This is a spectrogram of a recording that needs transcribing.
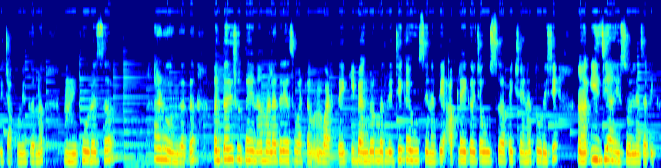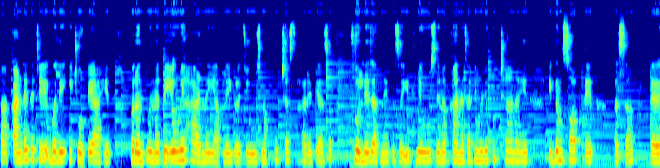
ते चाकूने करणं थोडंसं हार्ड होऊन जातं. पण तरीसुद्धा आहे ना मला तरी असं वाटलं वाटतंय की बँगलोरमधले जे काही ऊस आहे ना ते आपल्या इकडच्या ऊसापेक्षा आहे ना थोडेसे इझी आहे सोलण्यासाठी. का कांडे त्याचे भले की छोटे आहेत परंतु ना ते एवढे हार्ड नाही आपल्या इकडचे ऊस ना खूप जास्त हार्ड आहे ते असं सोलले जात नाही. तसं इथले ऊस आहे ना खाण्यासाठी म्हणजे खूप छान आहेत एकदम सॉफ्ट आहेत असं. तर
